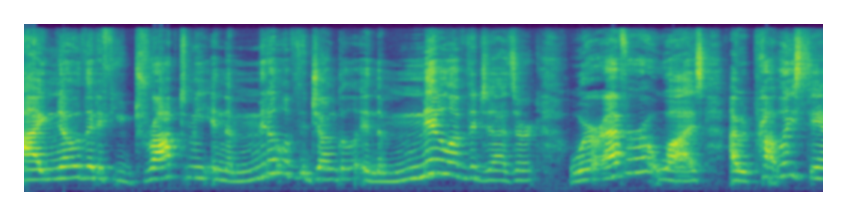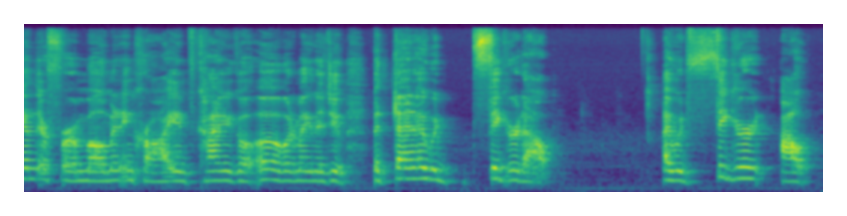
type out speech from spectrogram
I know that if you dropped me in the middle of the jungle, in the middle of the desert, wherever it was, I would probably stand there for a moment and cry and kind of go, oh, what am I going to do? But then I would figure it out. I would figure it out.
